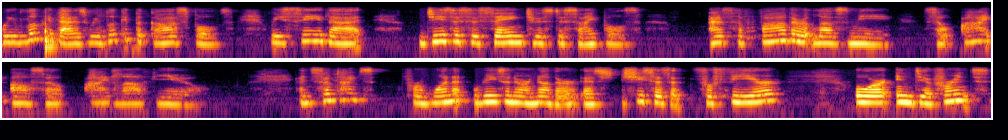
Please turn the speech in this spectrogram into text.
we look at that as we look at the Gospels, we see that Jesus is saying to his disciples, as the Father loves me, so I also, I love you. And sometimes for one reason or another, as she says for fear or indifference,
